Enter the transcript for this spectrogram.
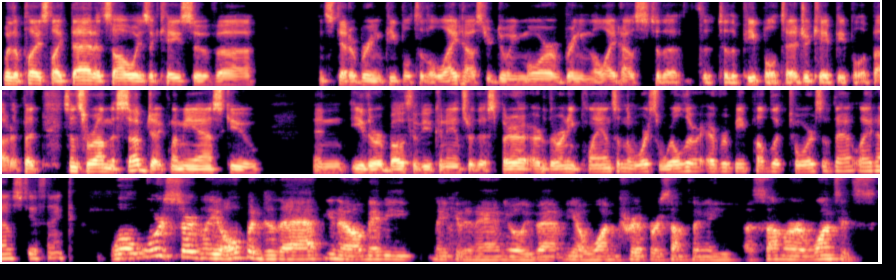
With a place like that, it's always a case of uh, instead of bringing people to the lighthouse, you're doing more of bringing the lighthouse to the, the to the people to educate people about it. But since we're on the subject, let me ask you, and either or both of you can answer this. But are, are there any plans in the works? Will there ever be public tours of that lighthouse? Do you think? Well, we're certainly open to that. You know, maybe make it an annual event. You know, one trip or something a, a summer once it's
